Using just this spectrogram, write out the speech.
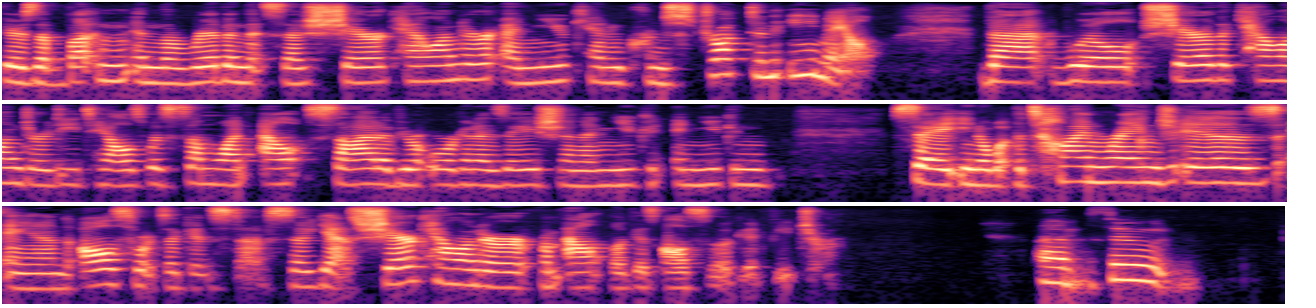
There's a button in the ribbon that says Share Calendar, and you can construct an email that will share the calendar details with someone outside of your organization, and you can and you can say, you know, what the time range is and all sorts of good stuff. So yes, Share Calendar from Outlook is also a good feature. Um, so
